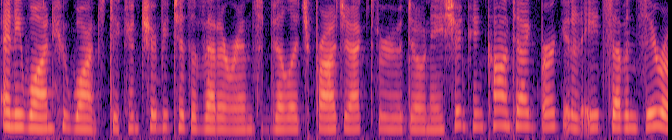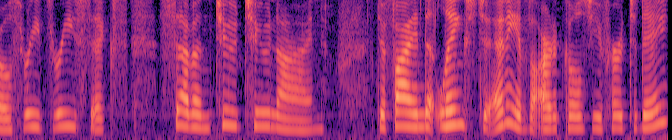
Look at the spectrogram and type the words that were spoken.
Anyone who wants to contribute to the Veterans Village project through a donation can contact Burkett at 870-336-7229. To find links to any of the articles you've heard today,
